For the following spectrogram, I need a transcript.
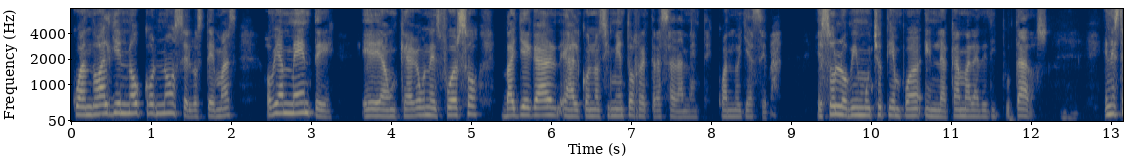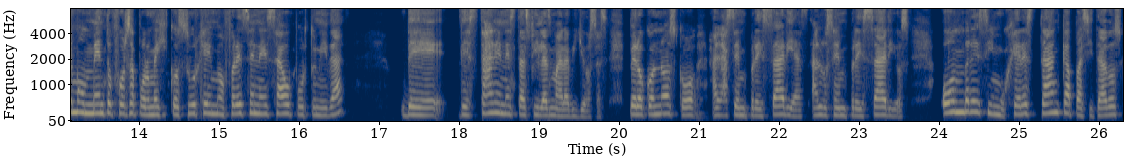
cuando alguien no conoce los temas, obviamente, eh, aunque haga un esfuerzo, va a llegar al conocimiento retrasadamente, cuando ya se va. Eso lo vi mucho tiempo en la Cámara de Diputados. En este momento Fuerza por México surge y me ofrecen esa oportunidad de, estar en estas filas maravillosas, pero conozco a las empresarias, a los empresarios, hombres y mujeres tan capacitados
